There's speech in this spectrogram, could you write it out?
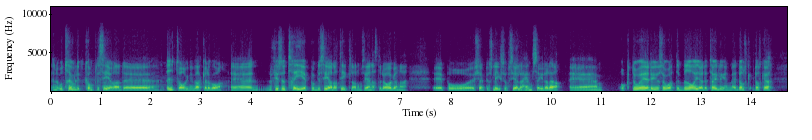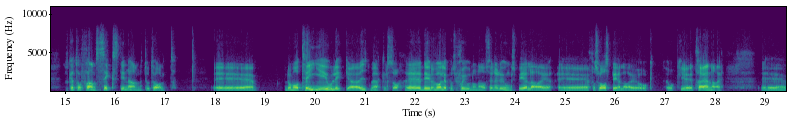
en otroligt komplicerad uttagning verkar det vara. Det finns ju tre publicerade artiklar de senaste dagarna på Champions Leagues officiella hemsida där. Och då är det ju så att det började tydligen med, de ska, de ska, de ska ta fram 60 namn totalt. Eh, de har 10 olika utmärkelser. Eh, det är de vanliga positionerna och sen är det ung spelare, eh, försvarsspelare och, och eh, tränare. Eh,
